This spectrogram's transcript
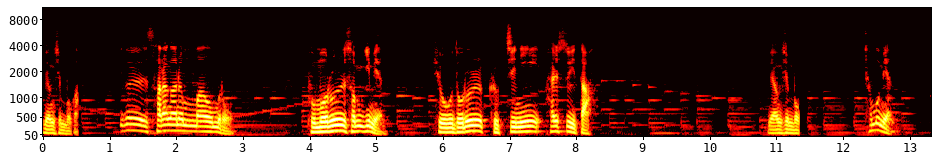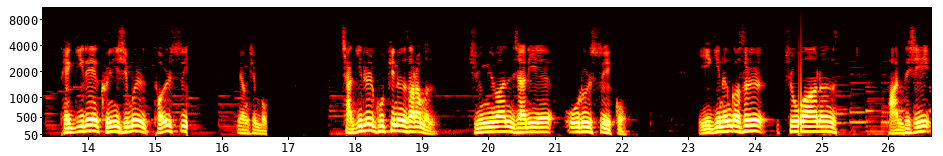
명심보가 계획을 사랑하는 마음으로 부모를 섬기면 효도를 극진히 할 수 있다. 명심보 참으면 백일의 근심을 덜 수 있다. 명심보 자기를 굽히는 사람은 중요한 자리에 오를 수 있고 이기는 것을 좋아하는 반드시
